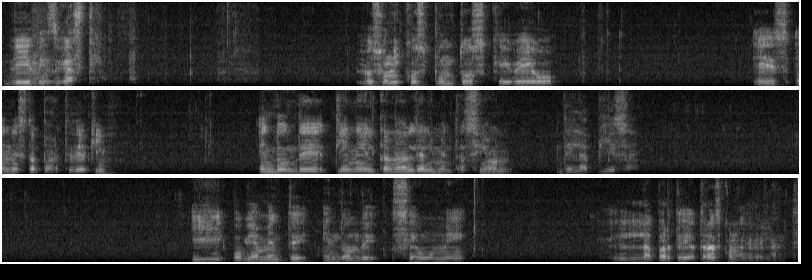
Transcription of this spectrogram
de desgaste. Los únicos puntos que veo es en esta parte de aquí, en donde tiene el canal de alimentación de la pieza. y obviamente en donde se une la parte de atrás con la de adelante.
